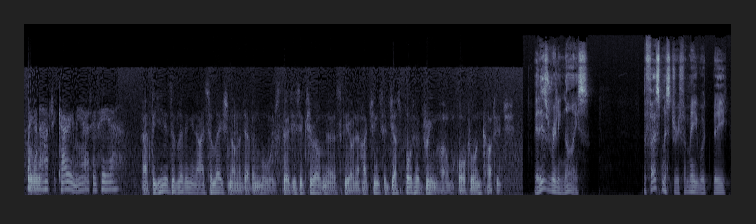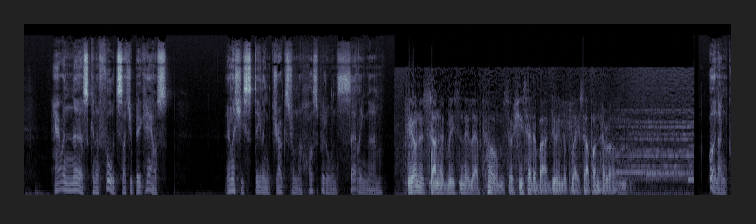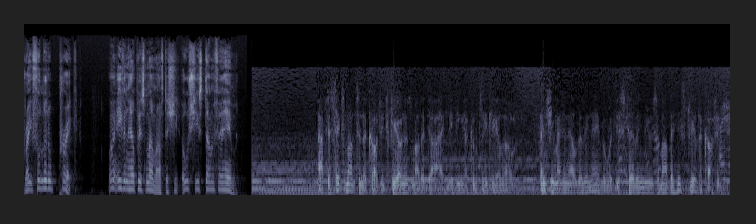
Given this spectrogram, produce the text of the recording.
They're going to have to carry me out of here. After years of living in isolation on the Devon moors, 36-year-old nurse Fiona Hutchings had just bought her dream home, Hawthorne Cottage. It is really nice. The first mystery for me would be how a nurse can afford such a big house. Unless she's stealing drugs from the hospital and selling them. Fiona's son had recently left home, so she set about doing the place up on her own. What an ungrateful little prick. Won't even help his mum after she, all she's done for him. After six months in the cottage, Fiona's mother died, leaving her completely alone. Then she met an elderly neighbor with disturbing news about the history of the cottage.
